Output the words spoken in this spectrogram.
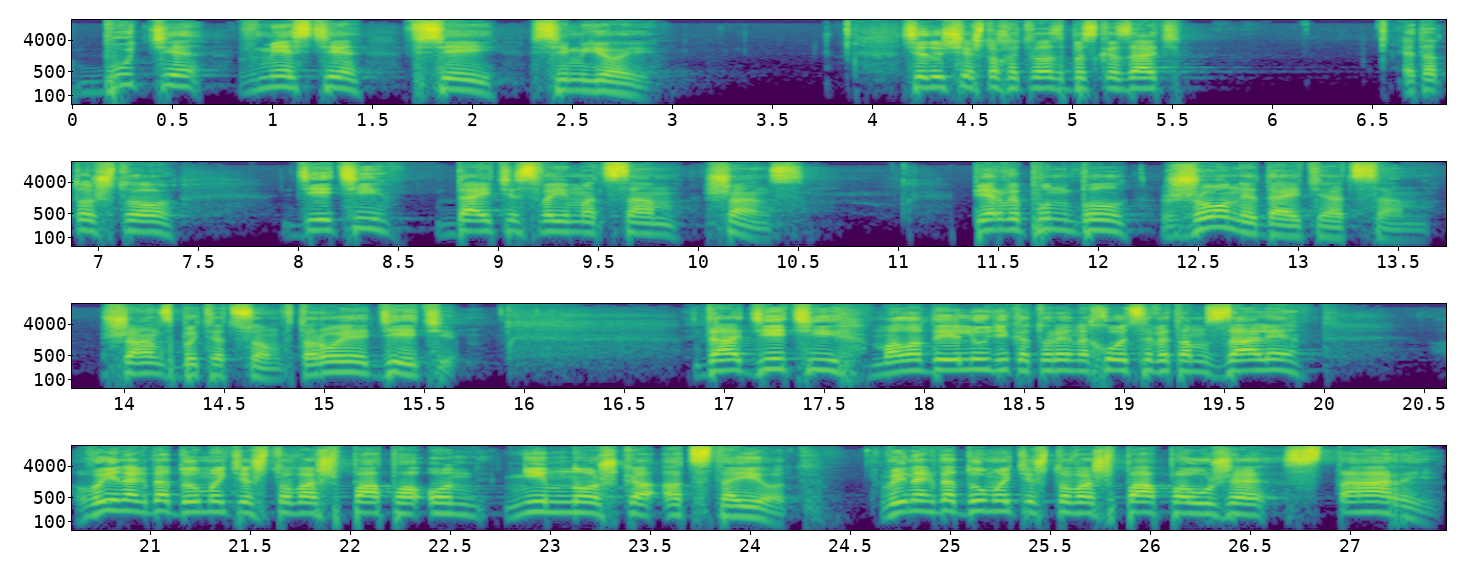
Будьте вместе всей семьей. Следующее, что хотелось бы сказать, это то, что дети, дайте своим отцам шанс. Первый пункт был, жены дайте отцам, шанс быть отцом. Второе, дети. Да, дети, молодые люди, которые находятся в этом зале, вы иногда думаете, что ваш папа, он немножко отстает. Вы иногда думаете, что ваш папа уже старый.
